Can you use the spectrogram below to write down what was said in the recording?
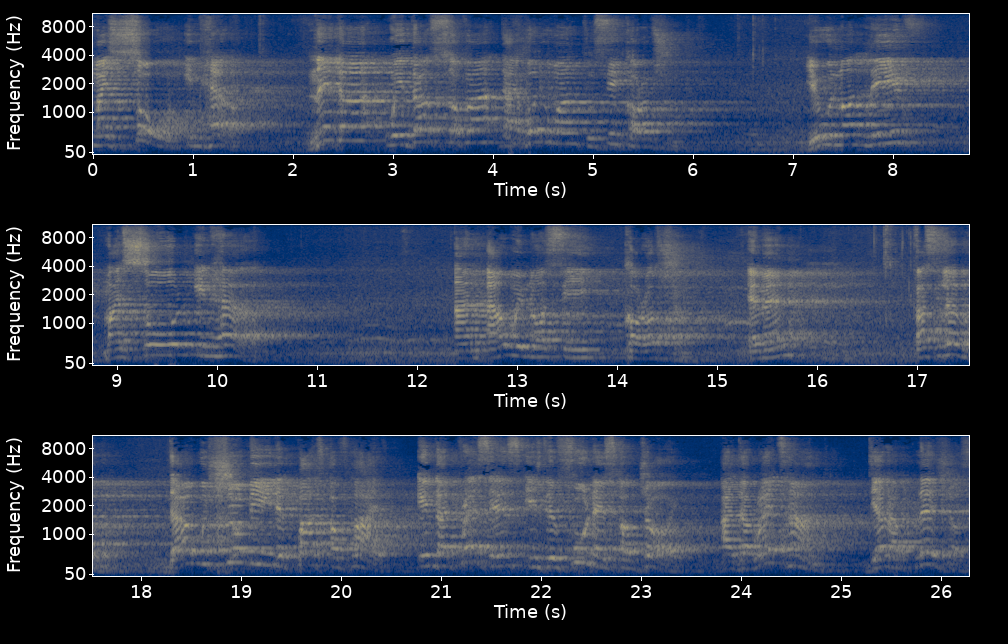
my soul in hell, neither wilt thou suffer thy Holy One to see corruption. You will not leave my soul in hell, and I will not see corruption. Amen. Verse 11. Thou wilt show me the path of life. In thy presence is the fullness of joy. At the right hand there are pleasures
